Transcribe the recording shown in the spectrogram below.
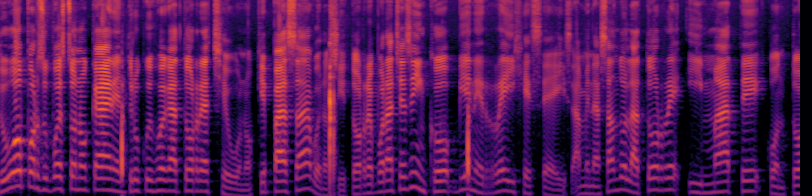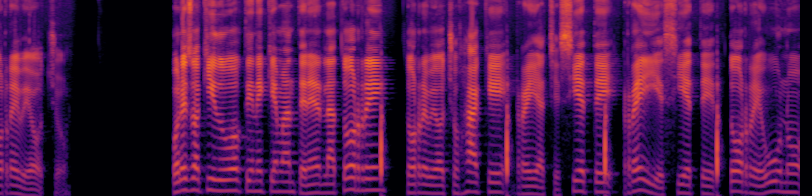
Dubó, por supuesto, no cae en el truco y juega torre H1. ¿Qué pasa? Bueno, si torre por H5, viene rey G6, amenazando la torre y mate con torre B8. Por eso aquí Duo tiene que mantener la torre, torre B8 jaque, rey H7, rey E7, torre 1,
